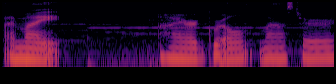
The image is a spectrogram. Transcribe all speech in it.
I might hire a grill master.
